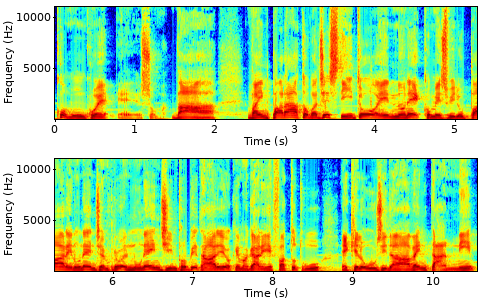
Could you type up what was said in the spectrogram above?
comunque eh, insomma, va, va, imparato, va gestito e non è come sviluppare in un, engine, in un engine proprietario che magari hai fatto tu e che lo usi da 20 anni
